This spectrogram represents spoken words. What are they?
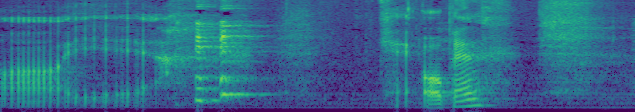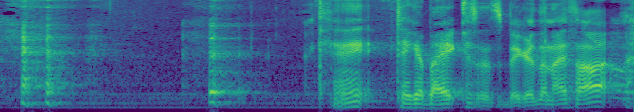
Oh yeah. okay, open. Okay, take a bite because it's bigger than I thought.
